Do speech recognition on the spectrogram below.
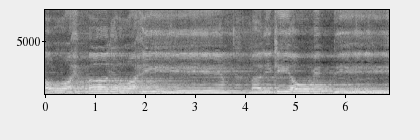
الرحمن الرحيم. ملك يوم الدين.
